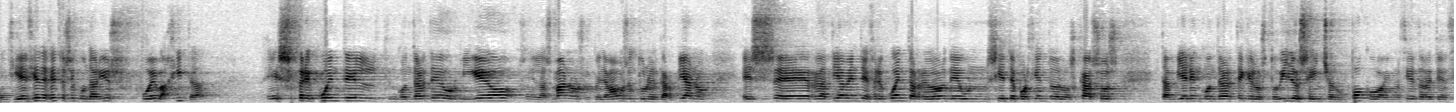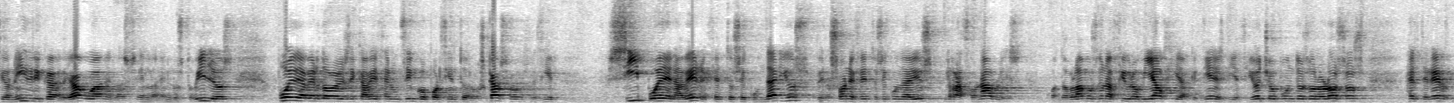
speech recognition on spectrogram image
incidencia de efectos secundarios fue bajita. Es frecuente encontrarte hormigueo en las manos, lo que llamamos el túnel carpiano. Es eh, relativamente frecuente, alrededor de un 7% de los casos, también encontrarte que los tobillos se hinchan un poco, hay una cierta retención hídrica de agua en, los tobillos, puede haber dolores de cabeza en un 5% de los casos, es decir, sí pueden haber efectos secundarios, pero son efectos secundarios razonables. Cuando hablamos de una fibromialgia que tienes 18 puntos dolorosos, el tener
